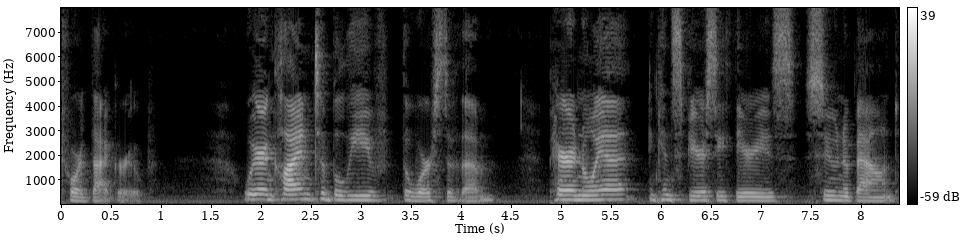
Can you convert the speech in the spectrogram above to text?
toward that group. We're inclined to believe the worst of them Paranoia and conspiracy theories soon abound.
